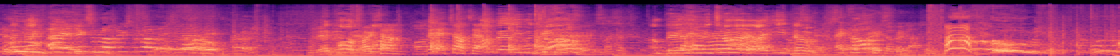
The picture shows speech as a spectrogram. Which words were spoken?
Hey, fix erop, up, fix niks up, fix Paul, up! I'm barely even trying. I'm barely even trying. I eat no. Hey, Paul. Ah! Ooh! Ooh!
